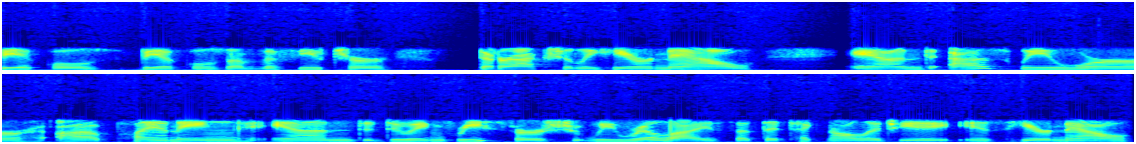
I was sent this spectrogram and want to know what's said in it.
vehicles, vehicles of the future that are actually here now? And as we were uh, planning and doing research, we realized that the technology is here now.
